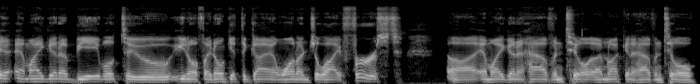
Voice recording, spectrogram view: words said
am I going to be able to, you know, if I don't get the guy I want on July 1st, uh, am I going to have until I'm not going to have until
